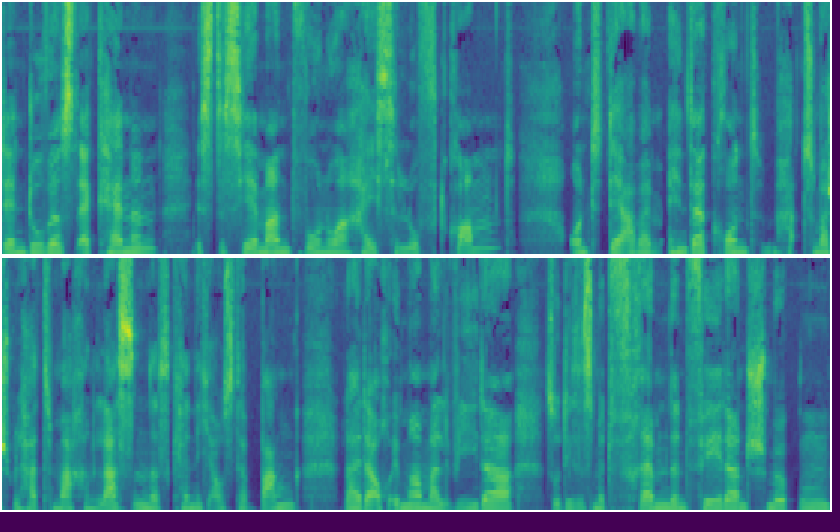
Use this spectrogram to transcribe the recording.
Denn du wirst erkennen, ist es jemand, wo nur heiße Luft kommt und der aber im Hintergrund hat, zum Beispiel hat machen lassen, das kenne ich aus der Bank leider auch immer mal wieder, so dieses mit fremden Federn schmücken,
